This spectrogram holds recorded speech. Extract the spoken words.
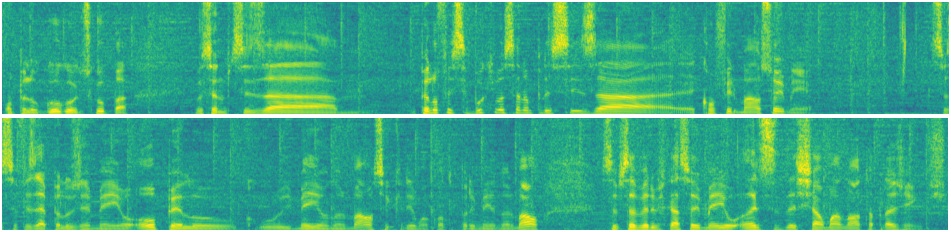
ou pelo Google, desculpa, você não precisa... Pelo Facebook você não precisa confirmar o seu e-mail se você fizer pelo Gmail ou pelo e-mail normal, você cria uma conta por e-mail normal, você precisa verificar seu e-mail antes de deixar uma nota pra gente.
